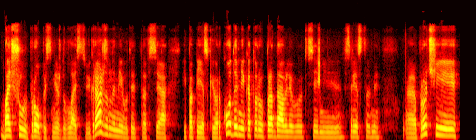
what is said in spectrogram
большую пропасть между властью и гражданами, вот эта вся эпопея с QR-кодами, которую продавливают всеми средствами, э, прочие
